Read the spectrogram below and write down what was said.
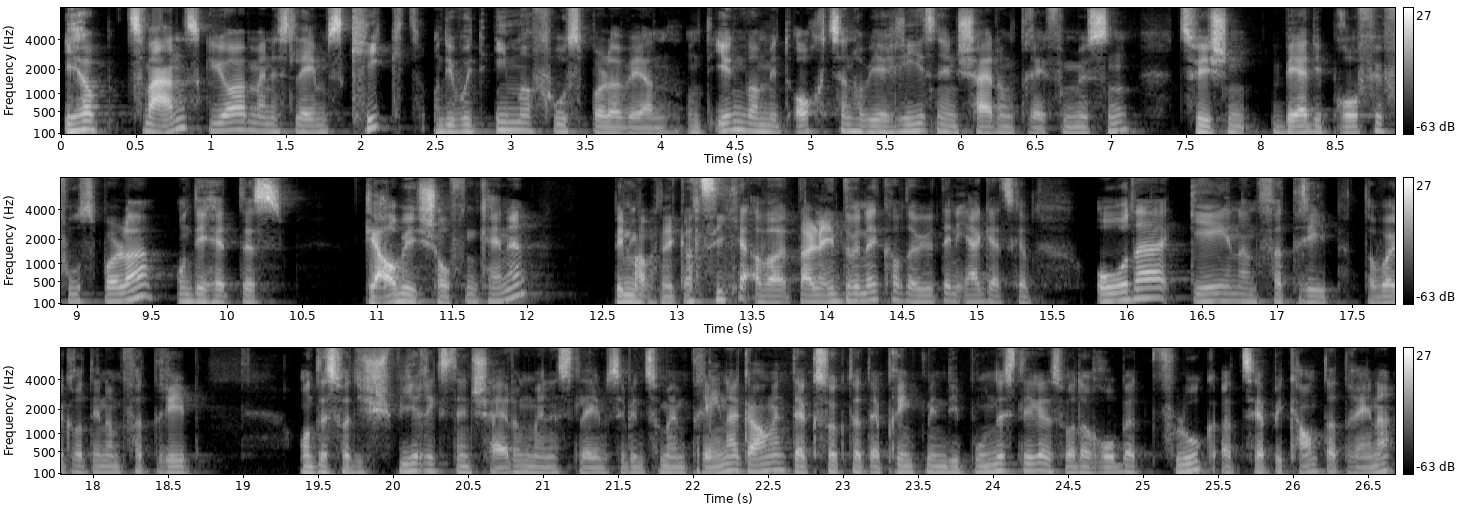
Ich habe 20 Jahre meines Lebens kickt und ich wollte immer Fußballer werden. Und irgendwann mit 18 habe ich eine riesen Entscheidung treffen müssen zwischen wer die Profifußballer und ich hätte es, glaube ich, schaffen können. Bin mir aber nicht ganz sicher, aber Talent habe ich nicht gehabt, aber ich habe den Ehrgeiz gehabt. Oder gehe in einen Vertrieb. Da war ich gerade in einem Vertrieb. Und das war die schwierigste Entscheidung meines Lebens. Ich bin zu meinem Trainer gegangen, der gesagt hat, er bringt mich in die Bundesliga. Das war der Robert Flug, ein sehr bekannter Trainer.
